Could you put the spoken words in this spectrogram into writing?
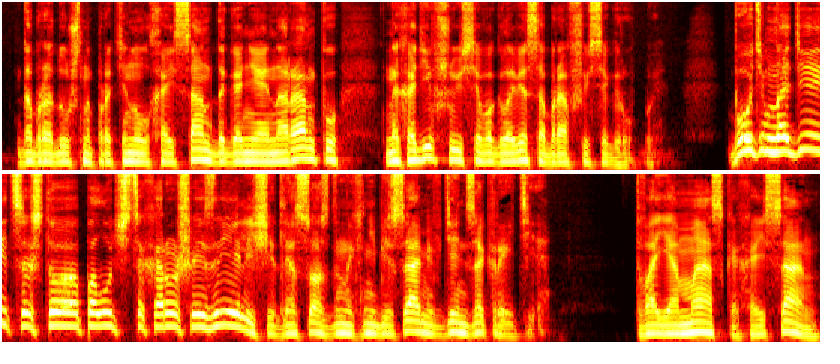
— добродушно протянул Хайсан, догоняя Наранпу, находившуюся во главе собравшейся группы. «Будем надеяться, что получится хорошее зрелище для созданных небесами в день закрытия». «Твоя маска, Хайсан»,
